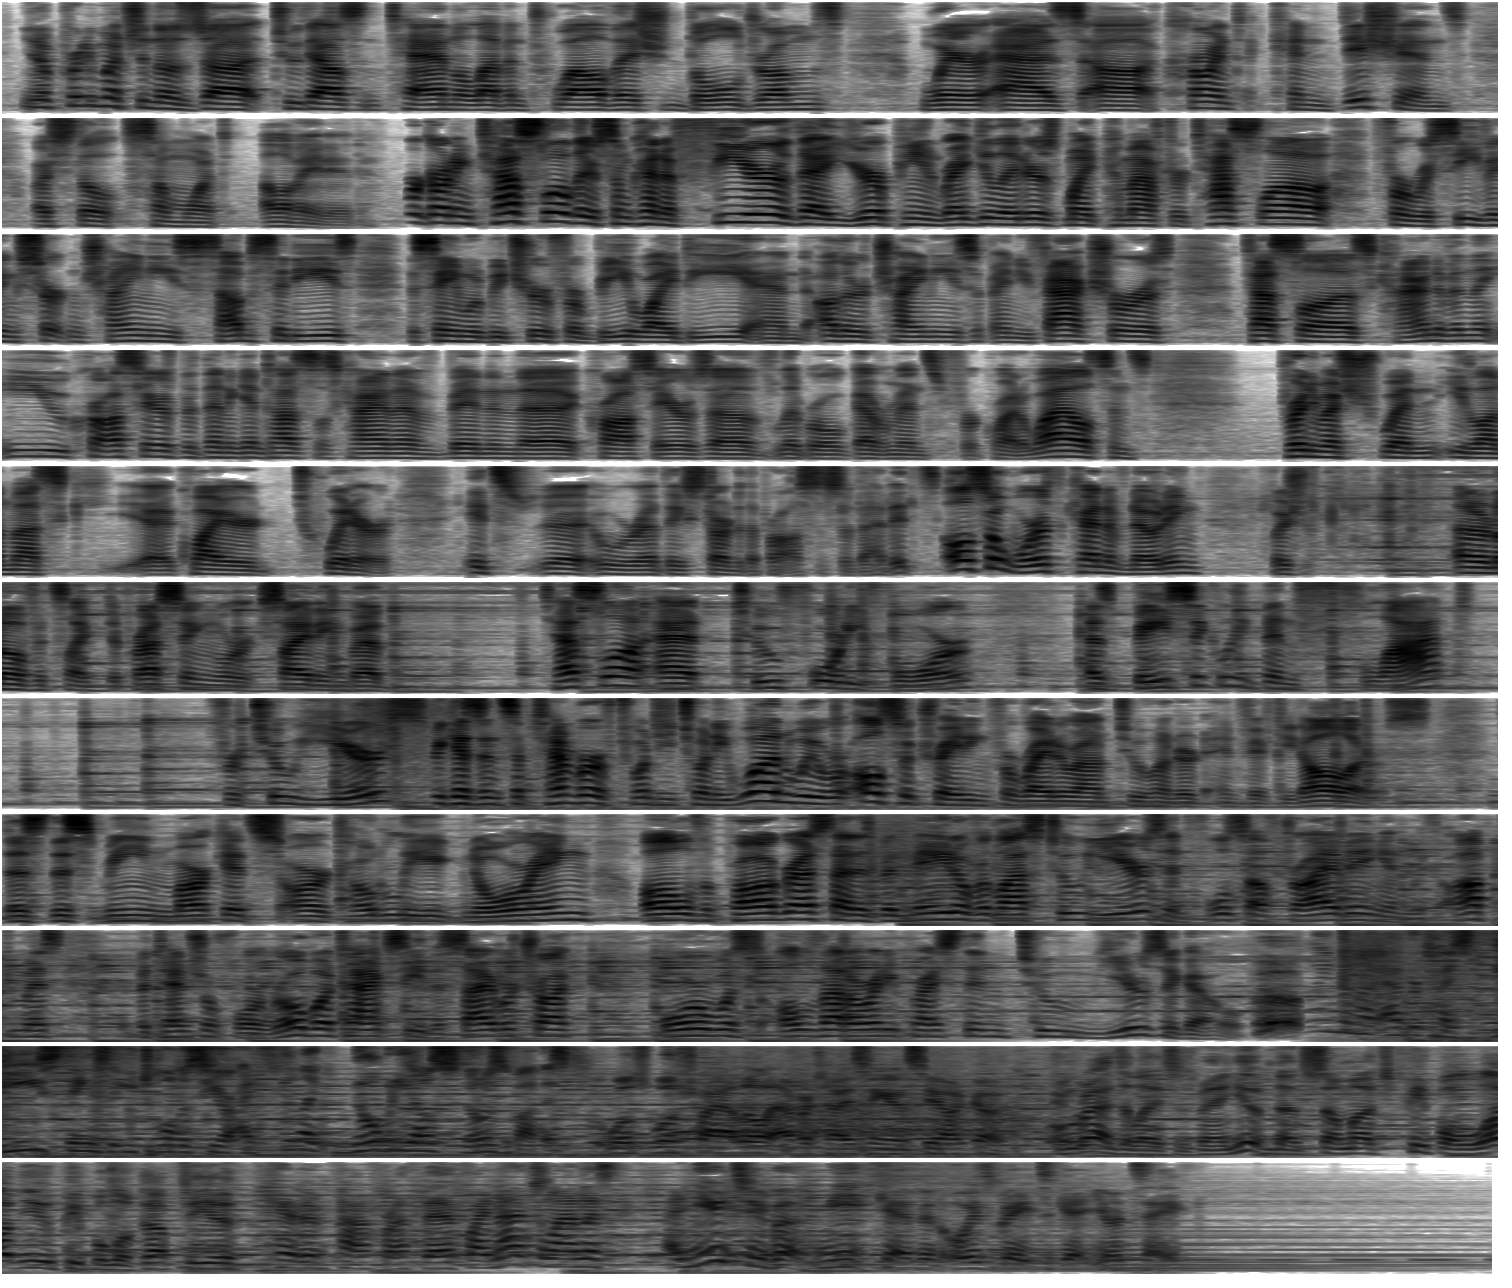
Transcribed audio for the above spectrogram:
you know, pretty much in those uh, 2010, 11, 12 ish doldrums, whereas uh, current conditions are still somewhat elevated. Regarding Tesla, there's some kind of fear that European regulators might come after Tesla for receiving certain Chinese subsidies. The same would be true for BYD and other Chinese manufacturers. Tesla is kind of in the EU crosshairs, but then again, Tesla's kind of been in the crosshairs of liberal governments for quite a while since pretty much when Elon Musk acquired Twitter. It's uh, or at least started the process of that. It's also worth kind of noting, which I don't know if it's like depressing or exciting, but Tesla at 244 has basically been flat for two years because in September of 2021 we were also trading for right around $250. Does this mean markets are totally ignoring all of the progress that has been made over the last two years in full self driving and with Optimus, the potential for Robotaxi, the Cybertruck? Or was all of that already priced in two years ago? Why not advertise these things that you told us here? I feel like nobody else knows about this. We'll, we'll try a little advertising and see how it goes. Congratulations, man. You have done so much. People love you, people look up to you. Kevin Paffrath there, financial analyst and YouTuber. Meet Kevin. Always great to get your take.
